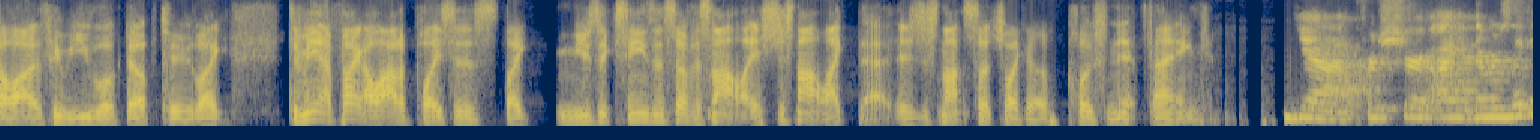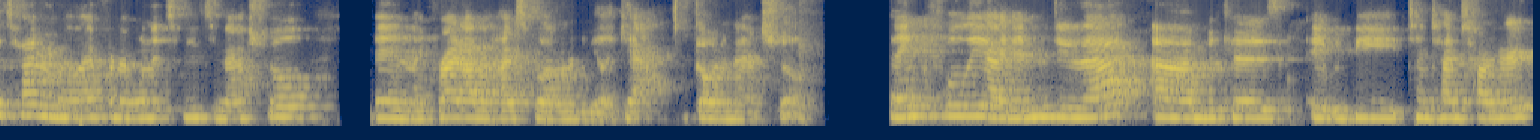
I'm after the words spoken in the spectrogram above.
a lot of people you looked up to. Like to me, I feel like a lot of places like music scenes and stuff. It's not. It's just not like that. It's just not such like a close knit thing. Yeah, for sure. I there was like a time in my life when I wanted to move to Nashville, and like right out of high school, I wanted to be like, yeah, going to Nashville. Thankfully, I didn't do that um, because it would be 10 times harder.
